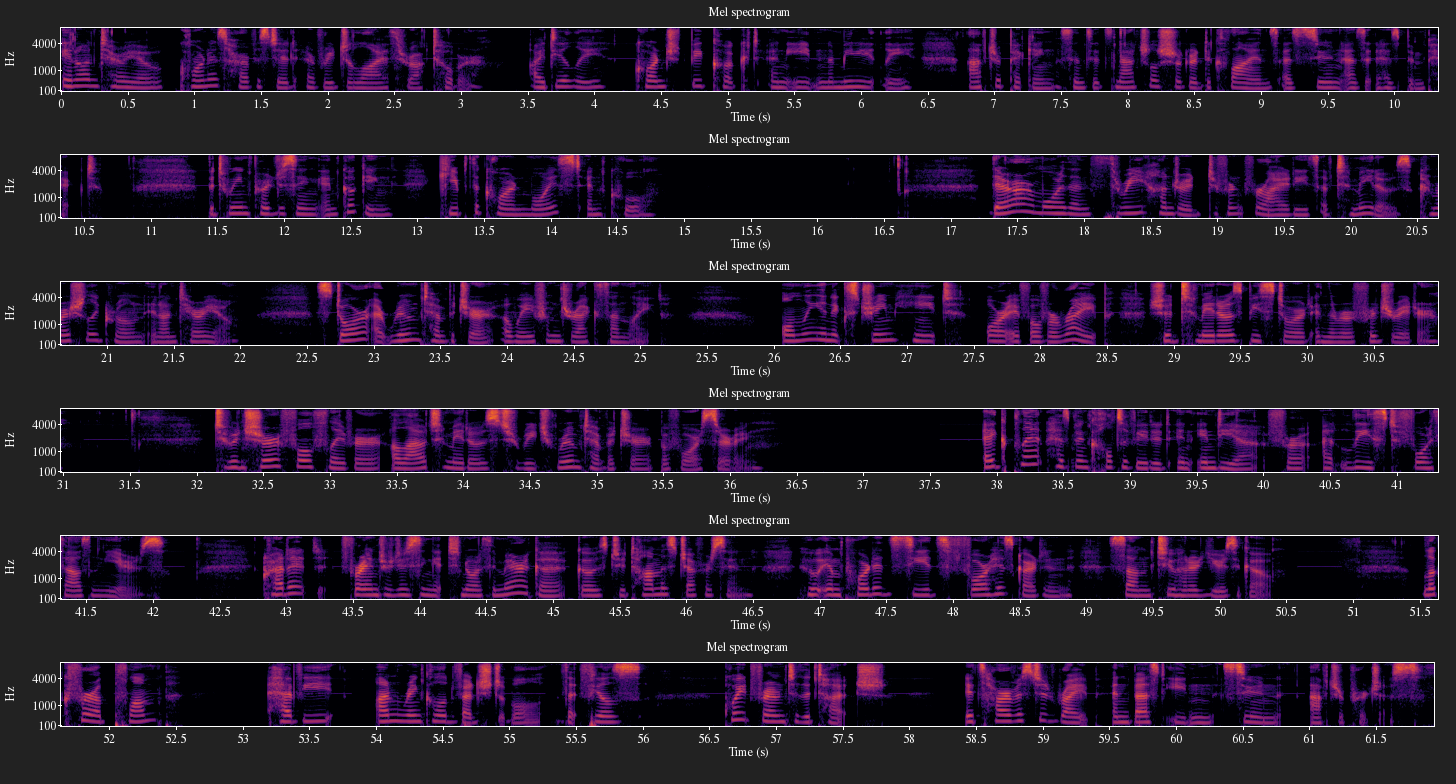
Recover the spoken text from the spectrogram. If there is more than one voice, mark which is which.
Speaker 1: In Ontario, corn is harvested every July through October. Ideally, corn should be cooked and eaten immediately after picking since its natural sugar declines as soon as it has been picked. Between purchasing and cooking, keep the corn moist and cool. There are more than 300 different varieties of tomatoes commercially grown in Ontario. Store at room temperature away from direct sunlight. Only in extreme heat or if overripe should tomatoes be stored in the refrigerator. To ensure full flavor, allow tomatoes to reach room temperature before serving. Eggplant has been cultivated in India for at least 4,000 years. Credit for introducing it to North America goes to Thomas Jefferson, who imported seeds for his garden some 200 years ago. Look for a plump, heavy, unwrinkled vegetable that feels quite firm to the touch. It's harvested ripe and best eaten soon after purchase.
